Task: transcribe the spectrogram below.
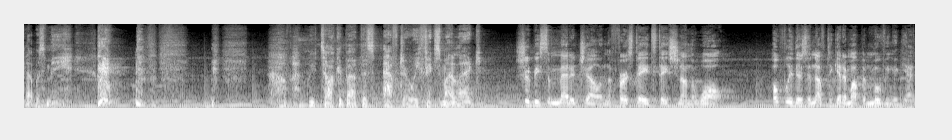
that was me. How about we talk about this after we fix my leg? Should be some Medi-gel in the first aid station on the wall. Hopefully there's enough to get him up and moving again.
